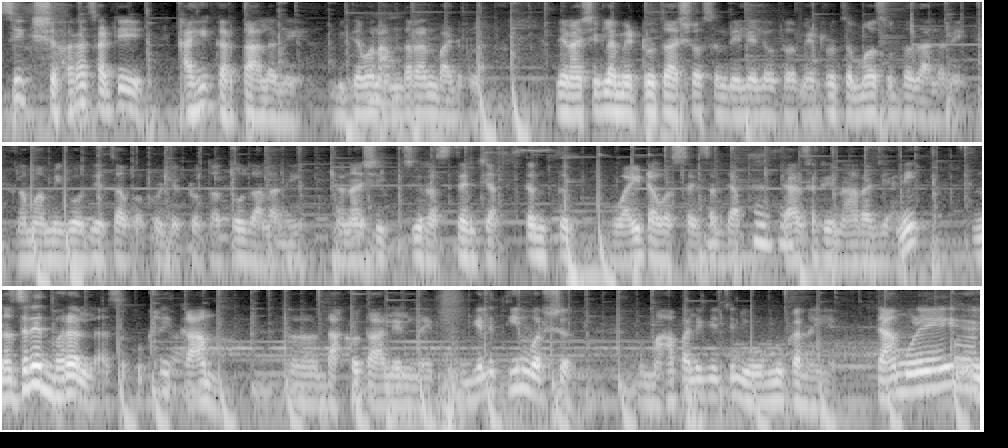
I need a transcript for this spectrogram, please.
नाशिक शहरासाठी काही करता आलं नाही. विद्यमान आमदारांनी भाजपला. जे नाशिकला मेट्रोचं आश्वासन दिलेलं होतं मेट्रोचं म सुद्धा झालं नाही. नमामी गोदेचा प्रोजेक्ट होता तो झाला नाही. नाशिकची रस्त्यांची अत्यंत वाईट अवस्था आहे सध्या. त्यासाठी नाराजी. आणि नजरेत भरल असं कुठलंही काम दाखवता आलेलं नाही. गेले तीन वर्ष महापालिकेची निवडणुका नाही आहेत त्यामुळे.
